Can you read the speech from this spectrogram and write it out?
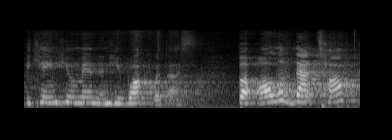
became human and he walked with us. But all of that talk,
